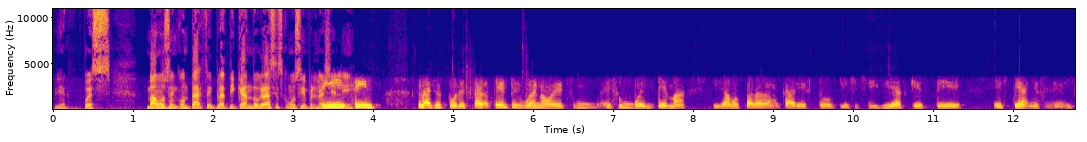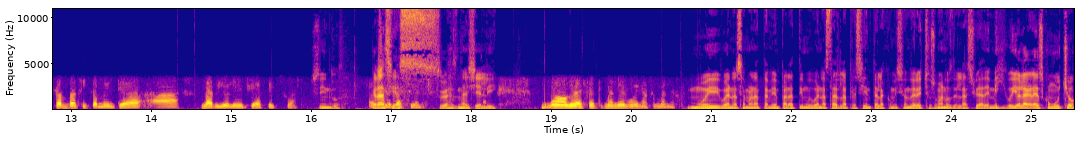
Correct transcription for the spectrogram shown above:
Bien, pues vamos en contacto y platicando. Gracias como siempre, Nacheli. Sí, sí. Gracias por estar atento y bueno, es un es un buen tema, digamos, para arrancar estos 16 días que este este año se dedican básicamente a, la violencia sexual. Sin duda. Gracias. Gracias, Nacheli. No, gracias a ti, Manuel. Buena semana. Muy buena semana también para ti. Muy buenas tardes, la presidenta de la Comisión de Derechos Humanos de la Ciudad de México. Yo le agradezco mucho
